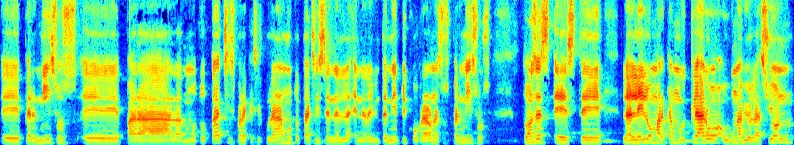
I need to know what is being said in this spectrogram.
eh, permisos eh, para las mototaxis, para que circularan mototaxis en el, en el, ayuntamiento y cobraron esos permisos. Entonces, este, la ley lo marca muy claro, hubo una violación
